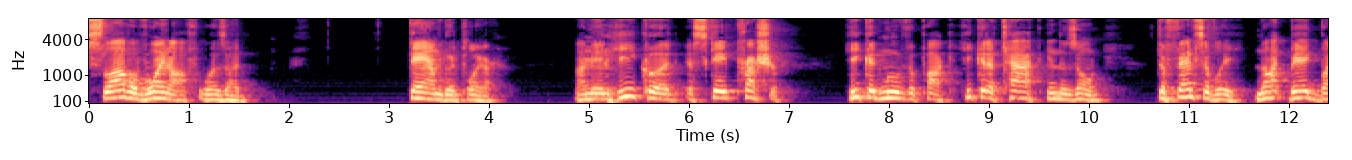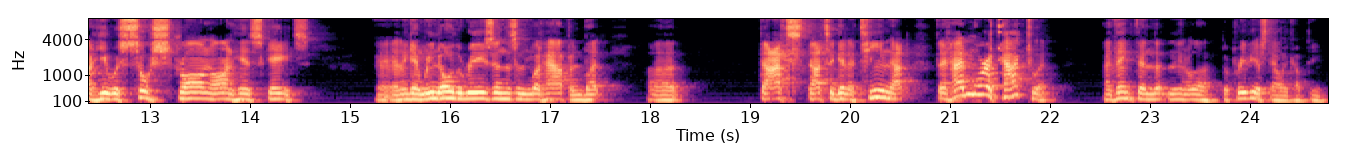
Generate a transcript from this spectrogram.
Slava Voinov was a damn good player. I mean, he could escape pressure. He could move the puck. He could attack in the zone. Defensively, not big, but he was so strong on his skates. And again, we know the reasons and what happened, but uh, that's that's again a team that that had more attack to it, I think, than the, you know the, the previous Stanley Cup team.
